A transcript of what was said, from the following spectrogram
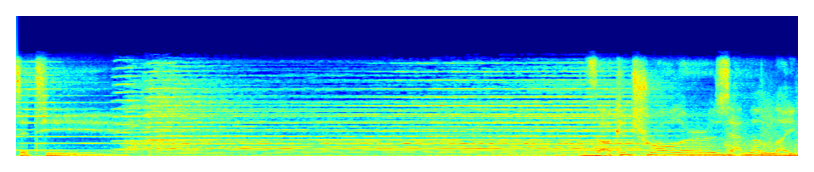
The controllers and the light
